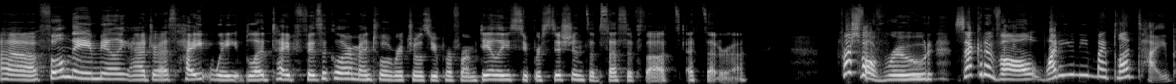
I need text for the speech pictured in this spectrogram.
Uh, full name, mailing address, height, weight, blood type, physical or mental rituals you perform daily, superstitions, obsessive thoughts, etc. First of all, rude. Second of all, why do you need my blood type?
